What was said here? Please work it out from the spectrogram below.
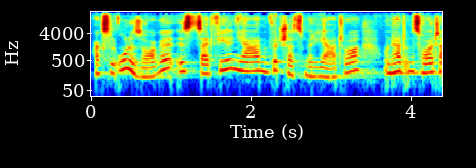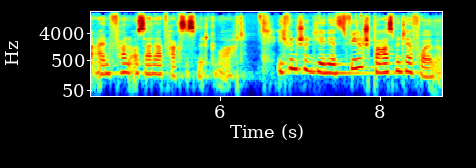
Axel Ohne Sorge ist seit vielen Jahren Wirtschaftsmediator und hat uns heute einen Fall aus seiner Praxis mitgebracht. Ich wünsche dir jetzt viel Spaß mit der Folge.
